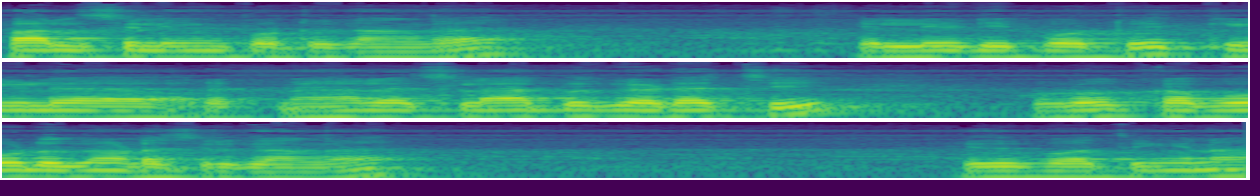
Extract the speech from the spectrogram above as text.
ஃபால் சீலிங் போட்டிருக்காங்க. எல்இடி போட்டு கீழே மேலே ஸ்லாப்புக்கு அடைச்சி அப்புறம் கபோர்டுக்கும் அடைச்சிருக்காங்க. இது பார்த்தீங்கன்னா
